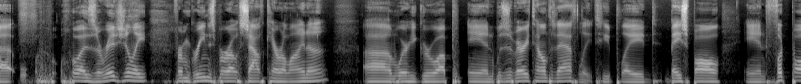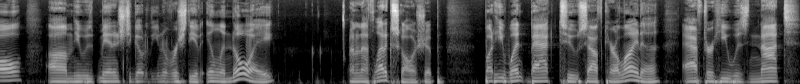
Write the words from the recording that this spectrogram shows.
uh, was originally from Greensboro, South Carolina, um, where he grew up, and was a very talented athlete. He played baseball and football. Um, he was managed to go to the University of Illinois on an athletic scholarship, but he went back to South Carolina after he was not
